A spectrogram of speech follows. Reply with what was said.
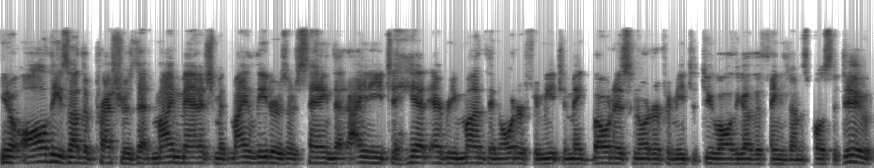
you know, all these other pressures that my management, my leaders are saying that I need to hit every month in order for me to make bonus, in order for me to do all the other things I'm supposed to do.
